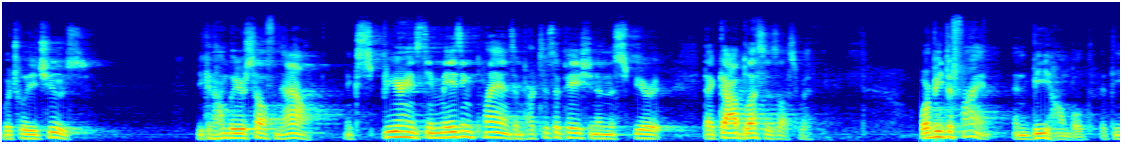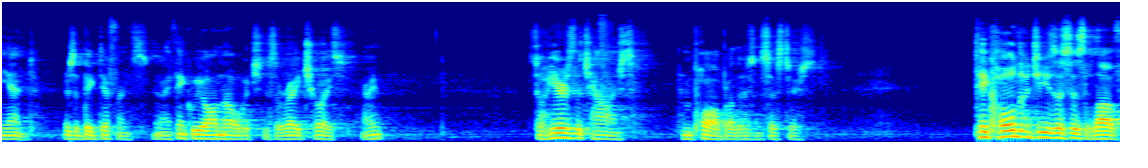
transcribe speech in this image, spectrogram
Which will you choose? You can humble yourself now, and experience the amazing plans and participation in the Spirit that God blesses us with, or be defiant and be humbled at the end. There's a big difference. And I think we all know which is the right choice, right? So here's the challenge from Paul, brothers and sisters. Take hold of Jesus' love.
